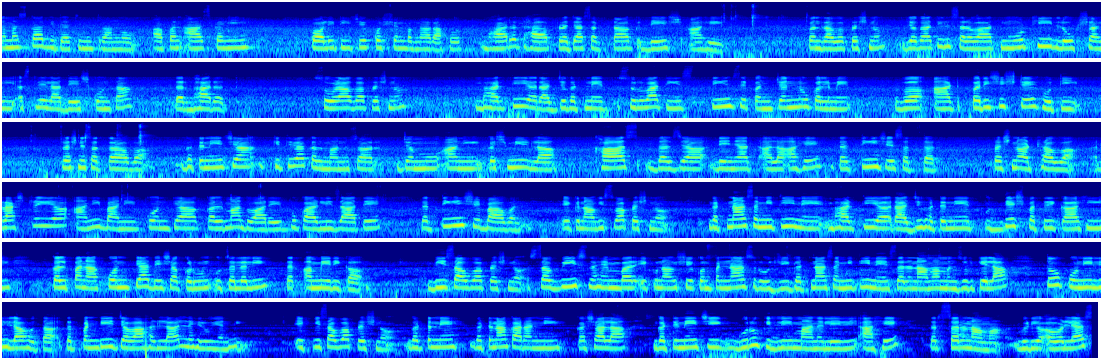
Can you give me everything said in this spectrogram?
नमस्कार विद्यार्थी मित्रांनो आपण आज काही पॉलिटीचे क्वेश्चन बघणार आहोत. भारत हा प्रजासत्ताक देश आहे. पंधरावा प्रश्न जगातील सर्वात मोठी लोकशाही असलेला देश कोणता? तर भारत. सोळावा प्रश्न भारतीय राज्यघटनेत सुरुवातीस तीनशे पंच्याण्णव कलमे व आठ परिशिष्टे होती. प्रश्न सतरावा घटनेच्या कितव्या कलमानुसार जम्मू आणि काश्मीरला खास दर्जा देण्यात आला आहे? तर तीनशे सत्तर. प्रश्न अठरावा. राष्ट्रीय आणीबाणी कोणत्या कलमाद्वारे पुकारली जाते? तर तीनशे बावन्न. एकोणावीसवा प्रश्न. घटना समितीने भारतीय राज्यघटनेत उद्देशपत्रिका ही कल्पना कोणत्या देशाकडून उचलली तर अमेरिका? विसावा प्रश्न. सव्वीस नोव्हेंबर एकोणावीसशे एकोणपन्नास रोजी घटना समितीने सरनामा मंजूर केला. तो कोणी लिहिला होता तर पंडित जवाहरलाल नेहरू यांनी. एकविसावा प्रश्न. घटने घटनाकारांनी कशाला घटनेची गुरुकिल्ली मानलेली आहे? तर सरनामा. व्हिडिओ आवडल्यास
